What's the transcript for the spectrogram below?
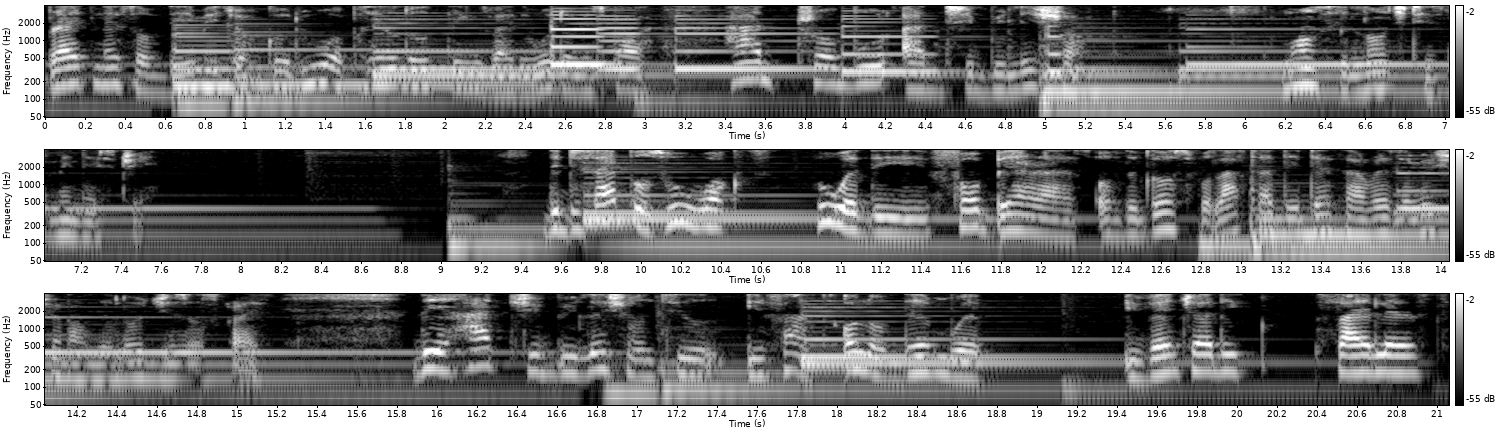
brightness of the image of God, who upheld all things by the word of his power, had trouble and tribulation once he launched his ministry. The disciples who walked, who were the forebearers of the gospel after the death and resurrection of the Lord Jesus Christ, they had tribulation till, in fact, all of them were eventually silenced,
